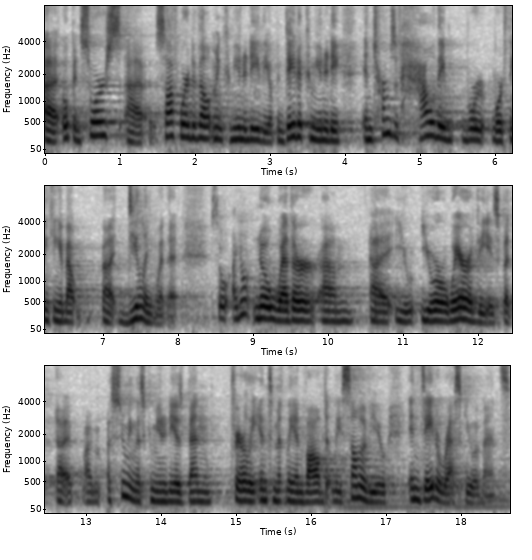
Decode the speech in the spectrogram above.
uh, open source, uh, software development community, the open data community, in terms of how they were, were thinking about uh, dealing with it. So I don't know whether um, uh, you, you're aware of these, but uh, I'm assuming this community has been fairly intimately involved, at least some of you, in data rescue events.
